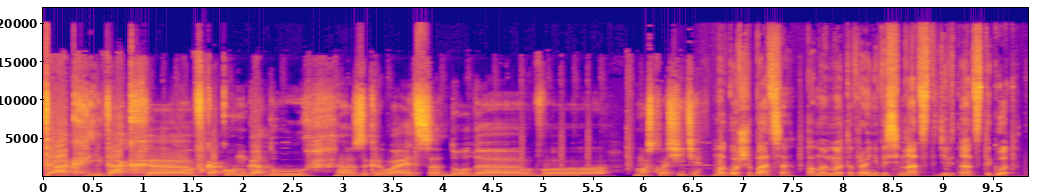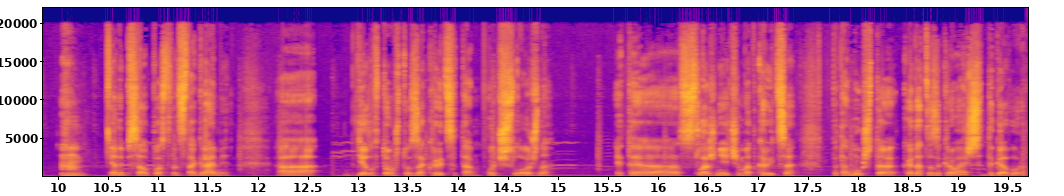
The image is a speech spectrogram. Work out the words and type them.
Так, итак, э, в каком году э, закрывается Дода в Москва-Сити? Могу ошибаться. По-моему, это в районе 18-19 год. Я написал пост в Инстаграме. А, дело в том, что закрыться там очень сложно. Это сложнее, чем открыться, потому что когда ты закрываешься, договор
